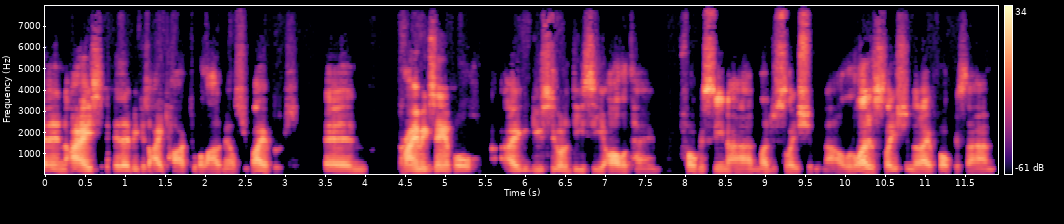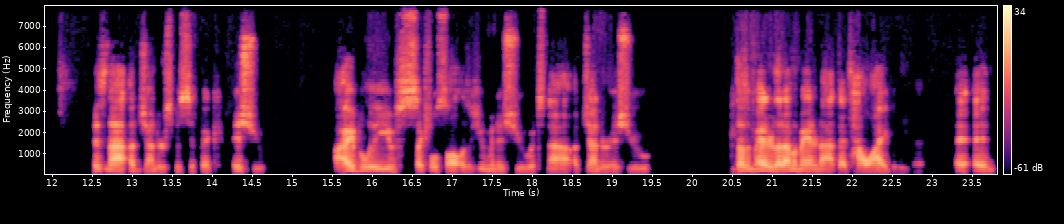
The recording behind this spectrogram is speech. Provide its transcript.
And I say that because I talk to a lot of male survivors. And prime example, I used to go to DC all the time, focusing on legislation. Now, the legislation that I focus on is not a gender specific issue. I believe sexual assault is a human issue. It's not a gender issue. It doesn't matter that I'm a man or not. That's how I believe it. And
